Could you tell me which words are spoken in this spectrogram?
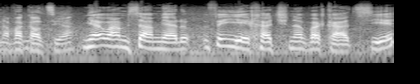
Na wakacje. Miałam zamiar wyjechać na wakacje,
